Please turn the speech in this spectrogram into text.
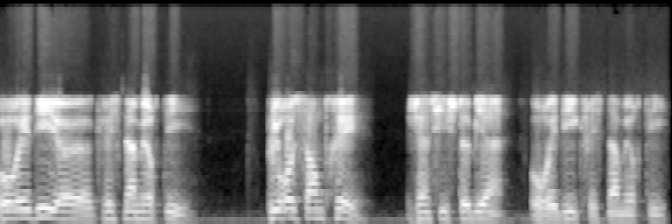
aurait dit euh, Krishna Murti plus recentrées, j'insiste bien, aurait dit Krishnamurti.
